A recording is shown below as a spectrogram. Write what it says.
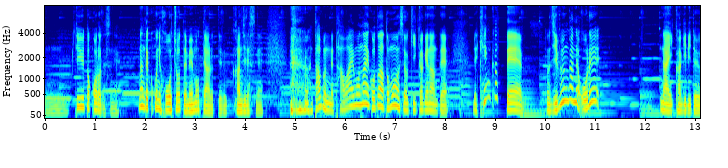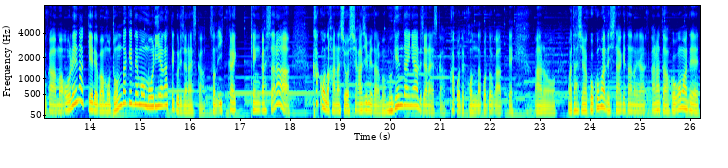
うん、っていうところですね。なんでここに包丁ってメモってあるっていう感じですね。多分ね、たわいもないことだと思うんですよ、きっかけなんて。で、喧嘩って、自分がね、俺ない限りというか、まあ、折れなければもうどんだけでも盛り上がってくるじゃないですか。その一回喧嘩したら、過去の話をし始めたらもう無限大にあるじゃないですか。過去でこんなことがあって、あの、私はここまでしてあげたのに、あなたはここまで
